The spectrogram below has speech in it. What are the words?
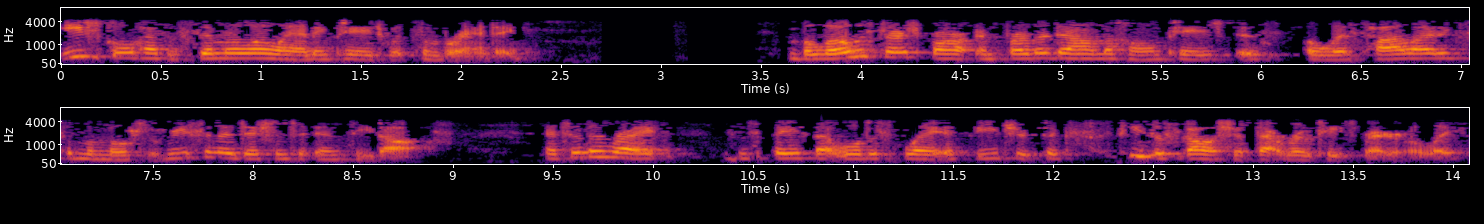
Each school has a similar landing page with some branding. Below the search bar and further down the home page is a list highlighting some of the most recent additions to NC DOCKS. And to the right is a space that will display a featured piece of scholarship that rotates regularly.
